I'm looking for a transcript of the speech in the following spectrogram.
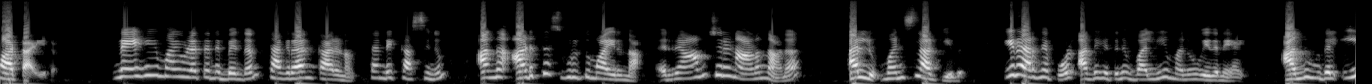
പാട്ടായത്. നേഹയുമായുള്ള തന്റെ ബന്ധം തകരാൻ കാരണം തന്റെ കസിനും അന്ന് അടുത്ത സുഹൃത്തുമായിരുന്ന രാംചരൺ ആണെന്നാണ് അല്ലു മനസ്സിലാക്കിയത്. ഇതറിഞ്ഞപ്പോൾ അദ്ദേഹത്തിന് വലിയ മനോവേദനയായി. അന്നു മുതൽ ഈ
